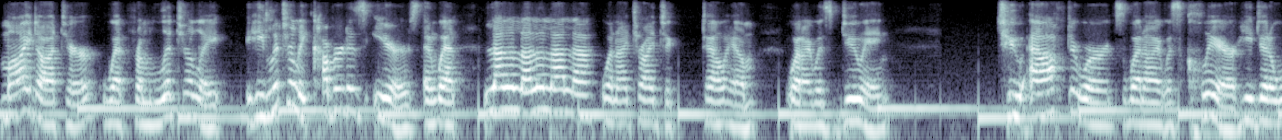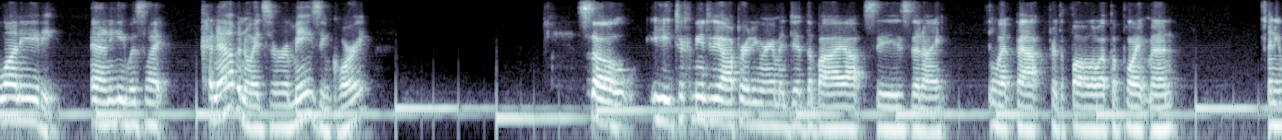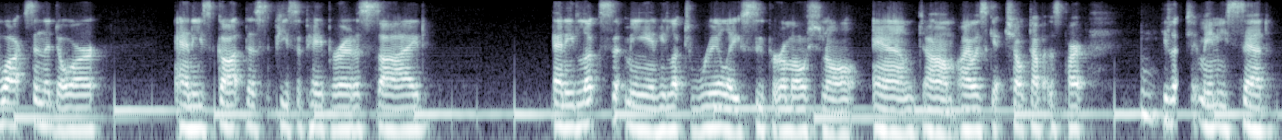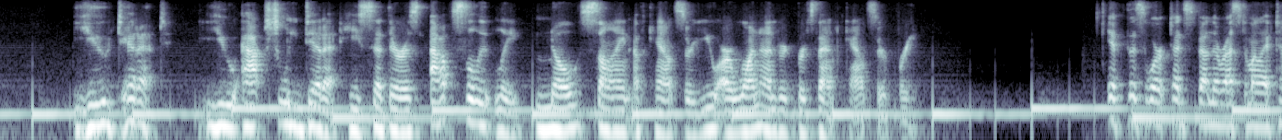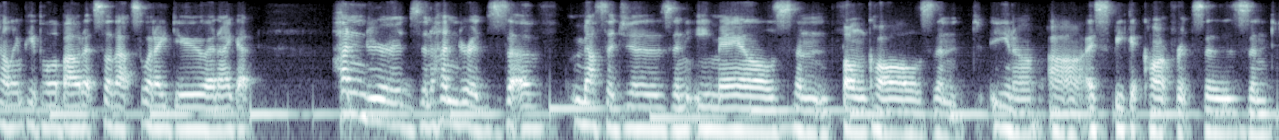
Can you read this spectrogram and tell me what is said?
My daughter went from literally, he literally covered his ears and went la la la la la la when I tried to tell him what I was doing to afterwards when I was clear, he did a 180 and he was like, cannabinoids are amazing, Corrie. So he took me into the operating room and did the biopsies. Then I went back for the follow up appointment. And he walks in the door and he's got this piece of paper at his side. And he looks at me and he looked really super emotional. And um, I always get choked up at this part. He looked at me and he said, You did it. You actually did it. He said, There is absolutely no sign of cancer. You are 100% cancer free if this worked, I'd spend the rest of my life telling people about it. So that's what I do. And I get hundreds and hundreds of messages and emails and phone calls. And, you know, uh, I speak at conferences and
